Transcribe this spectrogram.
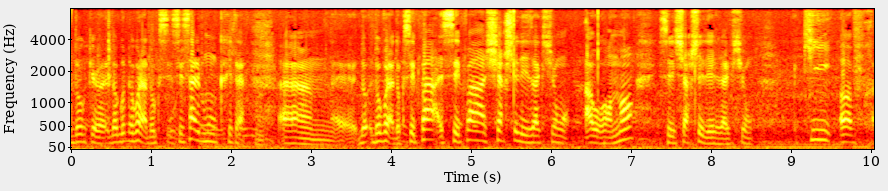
donc, euh, donc, donc voilà, donc c'est ça mon critère. Euh, donc, donc voilà, donc c'est pas c'est pas chercher des actions à haut rendement, c'est chercher des actions qui offrent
